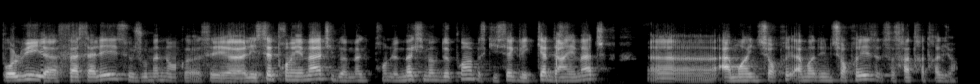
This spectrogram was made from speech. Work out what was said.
pour lui, la face aller se joue maintenant. C'est euh, les sept premiers matchs, il doit prendre le maximum de points parce qu'il sait que les quatre derniers matchs, à moins d'une surprise, à moins d'une surprise, ça sera très très dur.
